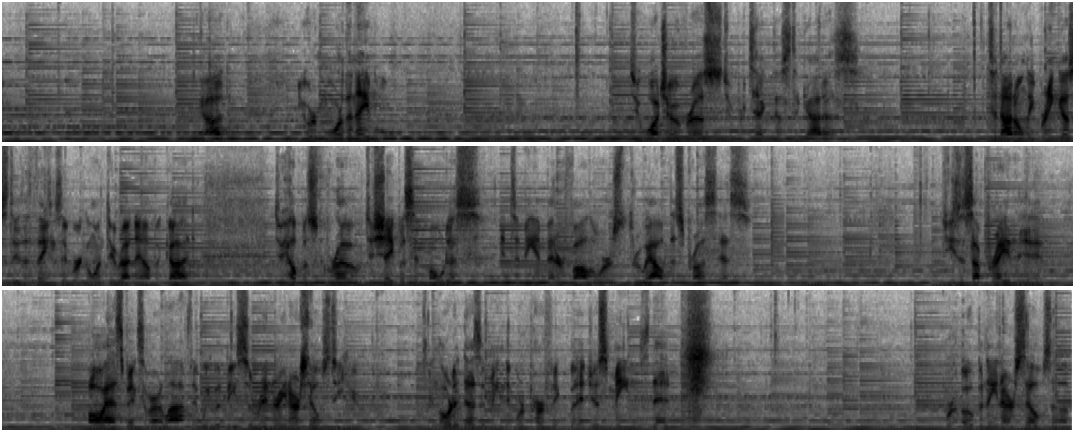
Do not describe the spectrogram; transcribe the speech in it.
God, you are more than able to watch over us, to protect us, to guide us, to not only bring us through the things that we're going through right now, but God, to help us grow, to shape us and mold us into being better followers throughout this process. Jesus, I pray that all aspects of our life that we would be surrendering ourselves to you. Lord, it doesn't mean that we're perfect, but it just means that we're opening ourselves up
